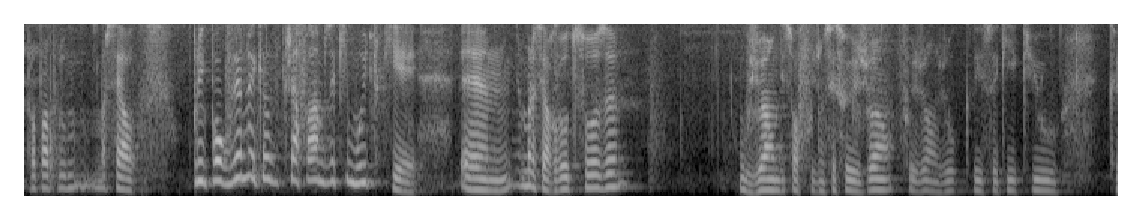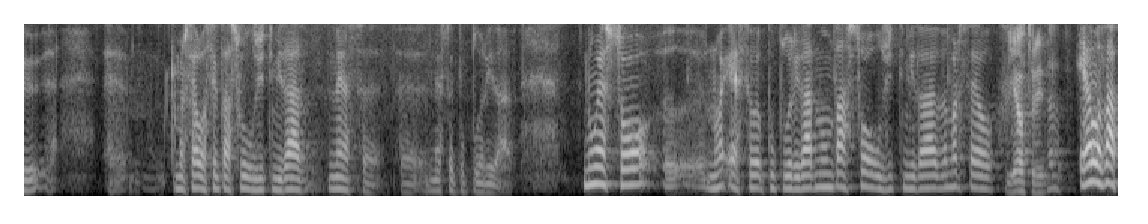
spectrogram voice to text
para o próprio Marcelo. O perigo para o governo é aquele que já falámos aqui muito, que é um, Marcelo Rebelo de Sousa, o João disse, ou não sei se foi o João, foi o João Julgo que disse aqui que, o, que, uh, que Marcelo assenta a sua legitimidade nessa, uh, nessa popularidade. Não é só, uh, não é, essa popularidade não dá só legitimidade a Marcelo. E a autoridade? Ela, dá,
